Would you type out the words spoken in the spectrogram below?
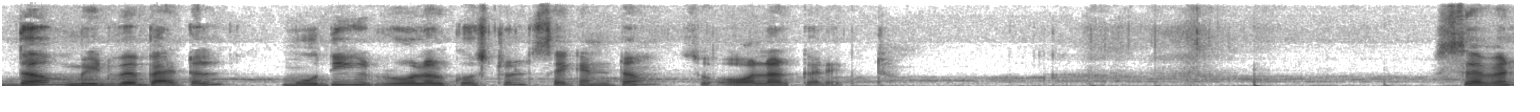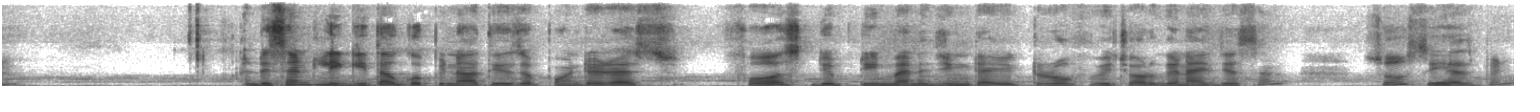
The Midway Battle, Modi Roller Coaster, second term. So all are correct. 7. Recently, Geeta Gopinath is appointed as first deputy managing director of which organization? So she has been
